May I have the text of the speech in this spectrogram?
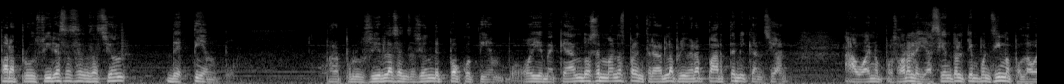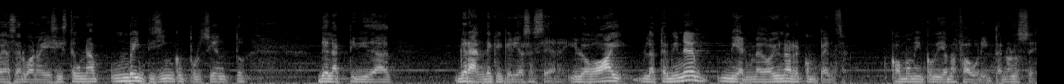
para producir esa sensación de tiempo, para producir la sensación de poco tiempo. Oye, me quedan dos semanas para entregar la primera parte de mi canción. Ah, bueno, pues órale, ya siento el tiempo encima, pues la voy a hacer. Bueno, ya hiciste una, un 25% de la actividad grande que querías hacer. Y luego, ay, la terminé, bien, me doy una recompensa, como mi comida favorita, no lo sé.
